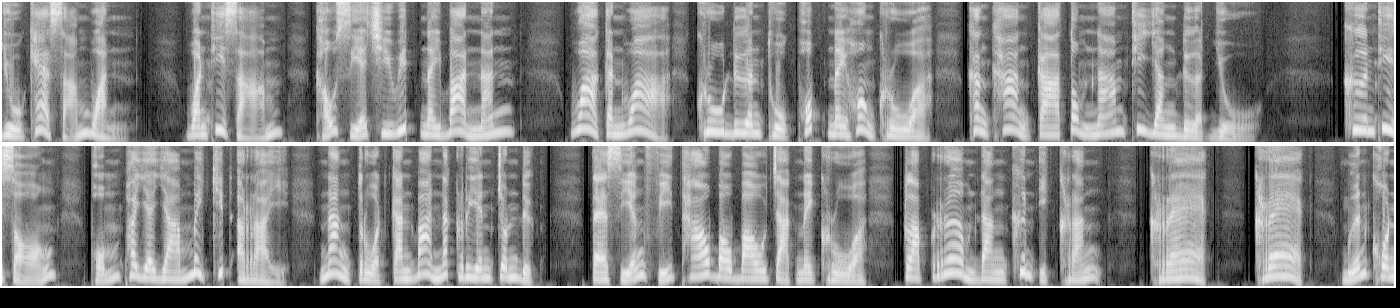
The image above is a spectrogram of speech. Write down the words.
อยู่แค่สามวัน วันที่สามเขาเสียชีวิตในบ้านนั้น ว่ากันว่าครูเดือนถูกพบในห้องครัว ข้างๆกาต้มน้ำที่ยังเดือดอยู่ คืนที่สองผมพยายามไม่คิดอะไร นั่งตรวจการบ้านนักเรียนจนดึก แต่เสียงฝีเท้าเบาๆจากในครัว กลับเริ่มดังขึ้นอีกครั้ง แครก แครก เหมือนคน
